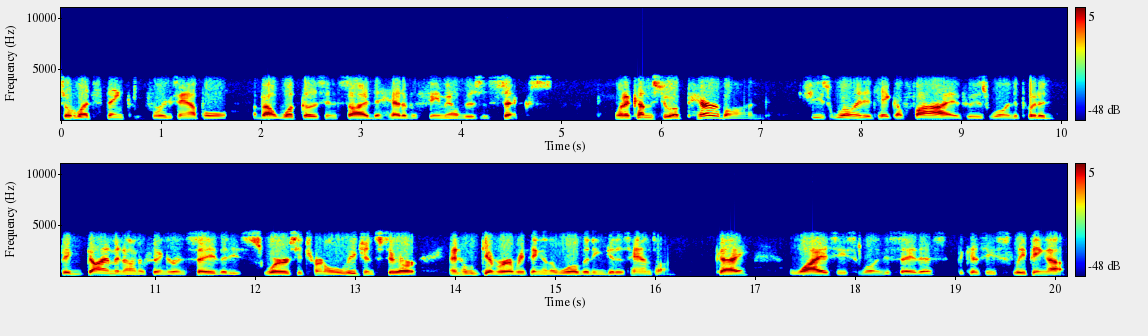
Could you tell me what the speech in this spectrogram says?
So let's think, for example, about what goes inside the head of a female who's a six. When it comes to a pair bond, she's willing to take a five who's willing to put a big diamond on her finger and say that he swears eternal allegiance to her and he'll give her everything in the world that he can get his hands on. Okay? Why is he willing to say this? Because he's sleeping up.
